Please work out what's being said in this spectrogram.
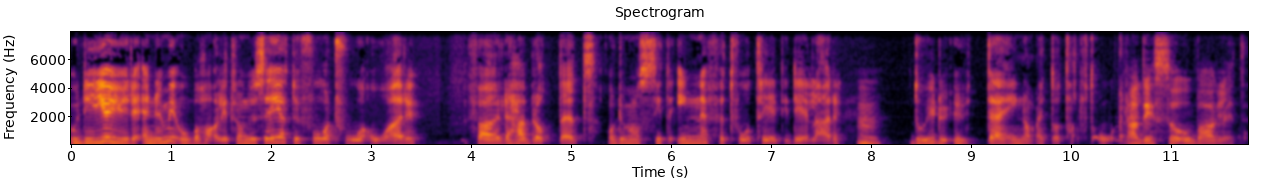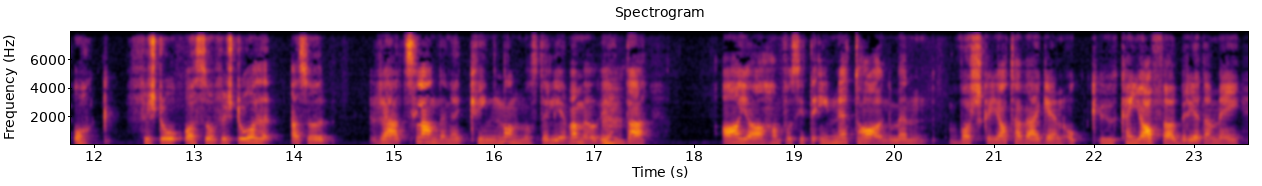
och det gör ju det ännu mer obehagligt. För om du säger att du får två år för det här brottet och du måste sitta inne för två tredjedelar. Då är du ute inom ett och ett halvt år. Ja, det är så obehagligt. Och förstå, alltså förstå alltså, rädslan den här kvinnan måste leva med och veta Ja, ja, han får sitta inne ett tag men var ska jag ta vägen och hur kan jag förbereda mig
